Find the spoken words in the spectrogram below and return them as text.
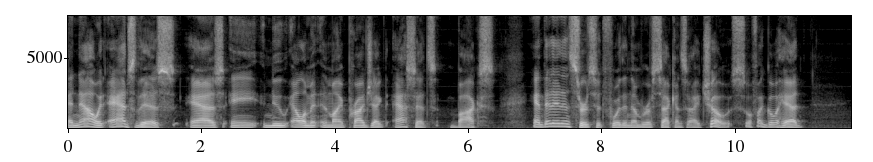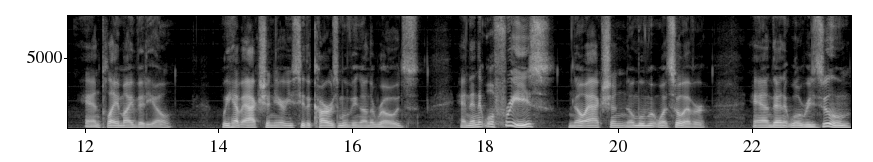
And now it adds this as a new element in my project assets box and then it inserts it for the number of seconds I chose. So if I go ahead and play my video, we have action here. You see the cars moving on the roads and then it will freeze, no action, no movement whatsoever, and then it will resume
